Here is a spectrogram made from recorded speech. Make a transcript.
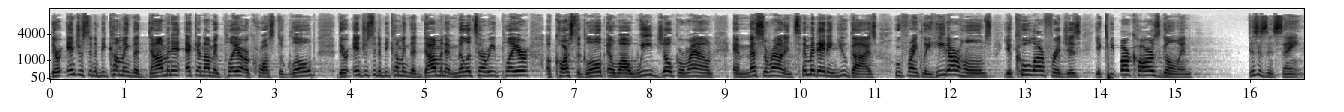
They're interested in becoming the dominant economic player across the globe. They're interested in becoming the dominant military player across the globe. And while we joke around and mess around intimidating you guys who frankly heat our homes, you cool our fridges, you keep our cars going, this is insane.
